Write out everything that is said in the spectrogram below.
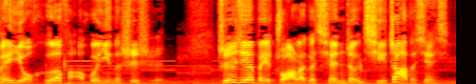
没有合法婚姻的事实，直接被抓了个签证欺诈的现行。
